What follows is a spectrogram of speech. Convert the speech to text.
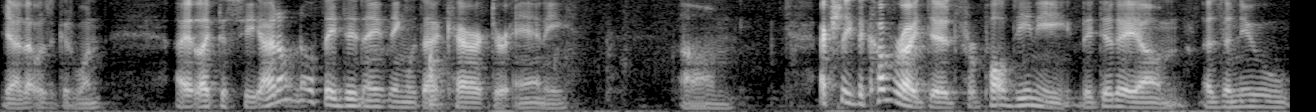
Yeah, that was a good one. I'd like to see. I don't know if they did anything with that character Annie. Um, actually, the cover I did for Paul Dini, they did a um as a new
